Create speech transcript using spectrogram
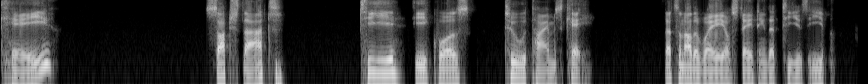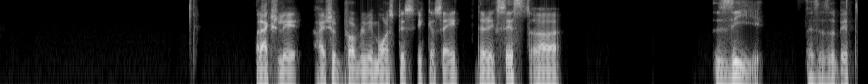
k such that t equals 2 times k. That's another way of stating that t is even. But actually, I should probably be more specific and say there exists a z. This is a bit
